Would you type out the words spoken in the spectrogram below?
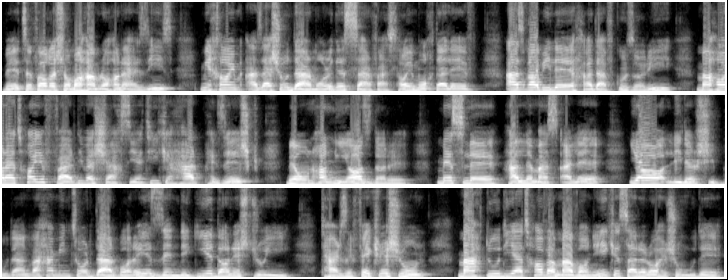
به اتفاق شما همراهان عزیز می‌خوایم ازشون در مورد سرفصل های مختلف از قبیل هدف گذاری، مهارت های فردی و شخصیتی که هر پزشک به اونها نیاز داره مثل حل مسئله یا لیدرشپ بودن و همینطور درباره زندگی دانشجویی طرز فکرشون محدودیت ها و موانعی که سر راهشون بوده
